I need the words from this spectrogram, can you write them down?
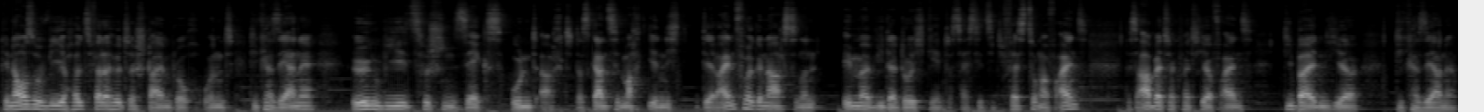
genauso wie Holzfällerhütte, Steinbruch und die Kaserne irgendwie zwischen 6 und 8. Das Ganze macht ihr nicht der Reihenfolge nach, sondern immer wieder durchgehend. Das heißt, ihr zieht die Festung auf 1, das Arbeiterquartier auf 1, die beiden hier die Kaserne.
